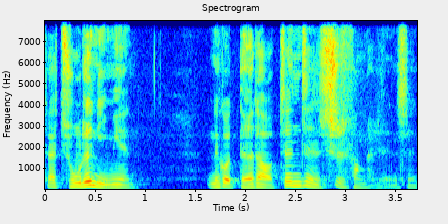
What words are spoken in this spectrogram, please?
在主的里面能够得到真正释放的人生，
